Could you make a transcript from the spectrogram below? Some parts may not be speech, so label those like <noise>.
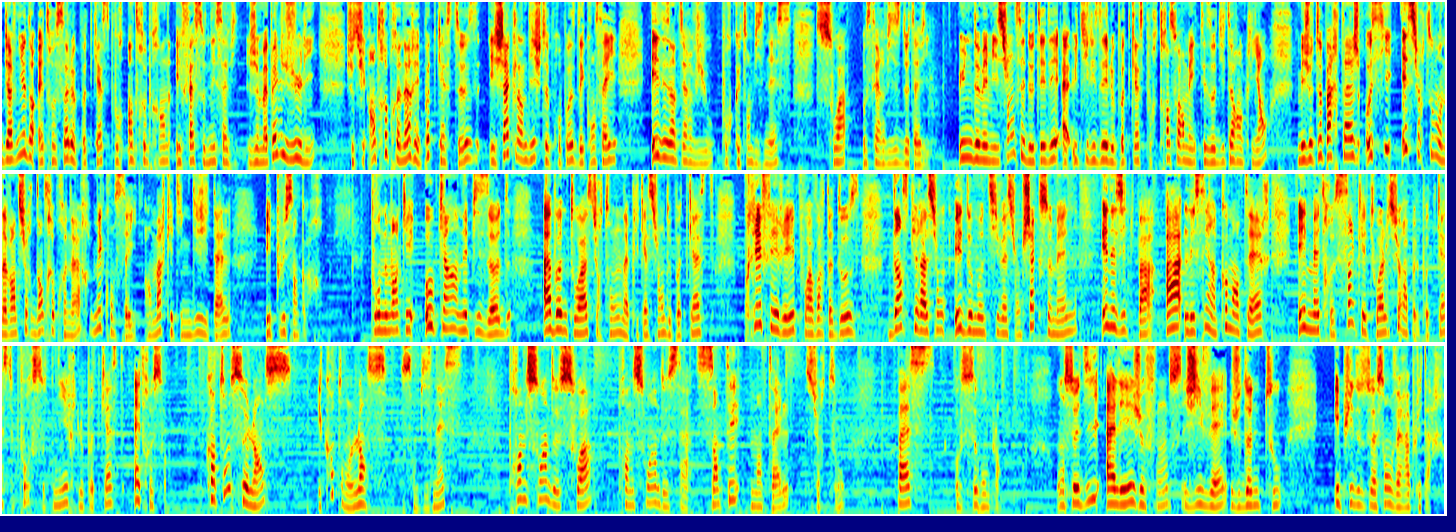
Bienvenue dans Être seul, le podcast pour entreprendre et façonner sa vie. Je m'appelle Julie, je suis entrepreneur et podcasteuse et chaque lundi je te propose des conseils et des interviews pour que ton business soit au service de ta vie. Une de mes missions, c'est de t'aider à utiliser le podcast pour transformer tes auditeurs en clients, mais je te partage aussi et surtout mon aventure d'entrepreneur, mes conseils en marketing digital et plus encore. Pour ne manquer aucun épisode, abonne-toi sur ton application de podcast préférée pour avoir ta dose d'inspiration et de motivation chaque semaine. Et n'hésite pas à laisser un commentaire et mettre 5 étoiles sur Apple Podcast pour soutenir le podcast Être Soi. Quand on se lance et quand on lance son business, prendre soin de soi, prendre soin de sa santé mentale surtout, passe au second plan. On se dit, allez, je fonce, j'y vais, je donne tout, et puis de toute façon, on verra plus tard.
